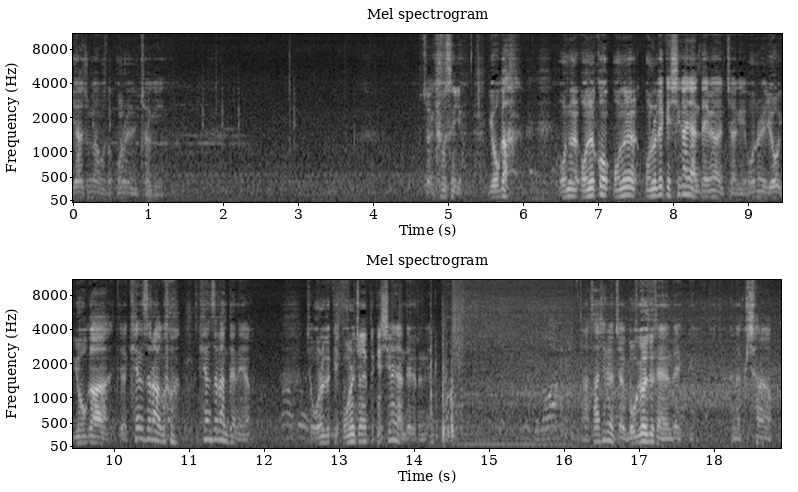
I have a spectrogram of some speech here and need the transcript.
이 아줌마하고 오늘 저기 저기 무슨 요- 요가 오늘 오늘 꼭 오늘 오늘밖에 시간이 안 되면 저기 오늘 요 요가 그 캔슬하고 캔슬한다네요. 저 오늘밖에 오늘 저녁밖에 시간이 안 되거든요. 아, 사실은 저 목요일도 되는데 그날 귀찮아갖고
